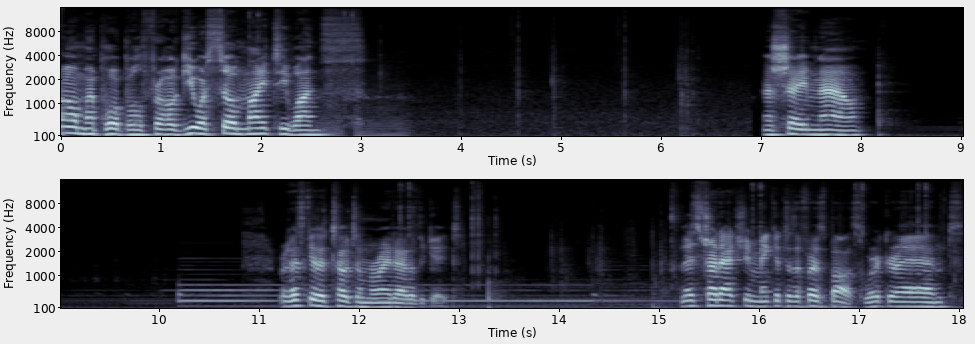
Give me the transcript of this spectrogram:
Oh, my poor bullfrog, you were so mighty once. A shame now. Well, let's get a totem right out of the gate. Let's try to actually make it to the first boss. Worker Ant,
